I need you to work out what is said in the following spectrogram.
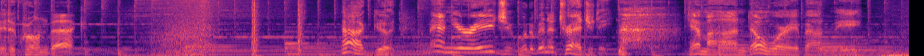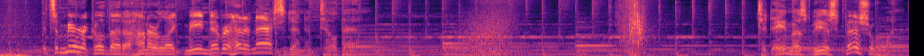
it had grown back. Ah, good. A man your age, it would have been a tragedy. Come on, don't worry about me. It's a miracle that a hunter like me never had an accident until then. Today must be a special one.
